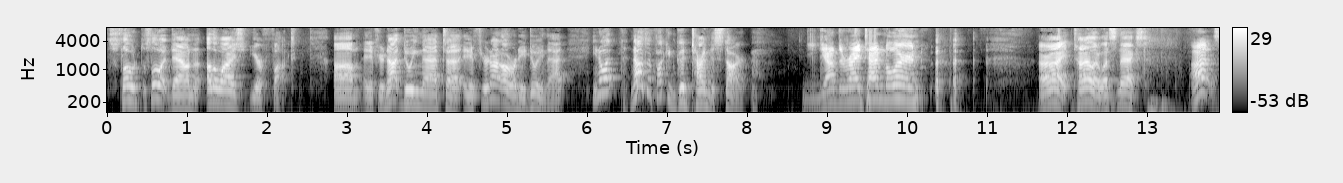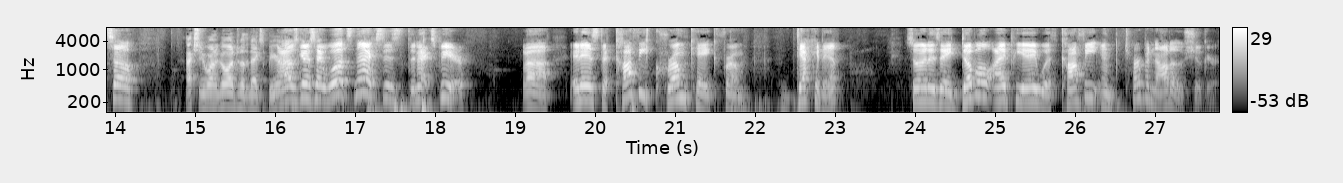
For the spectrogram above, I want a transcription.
slow slow it down otherwise you're fucked. Um, and if you're not doing that uh, and if you're not already doing that you know what? Now's a fucking good time to start. You got the right time to learn. all right tyler what's next? Uh, so actually you want to go on to the next beer I was gonna say, what's next is the next beer. Uh, it is the coffee crumb cake from Decadent. So it is a double IPA with coffee and turbinado sugar.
